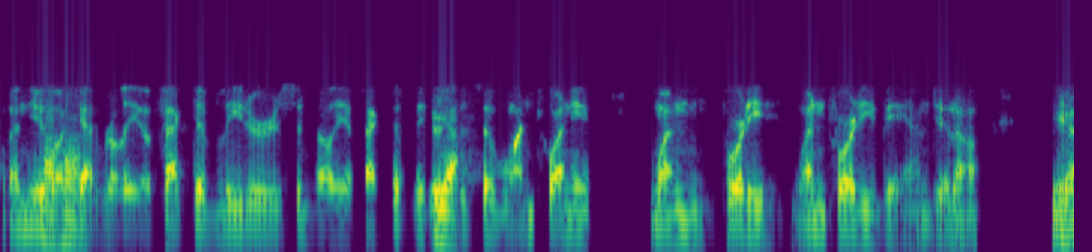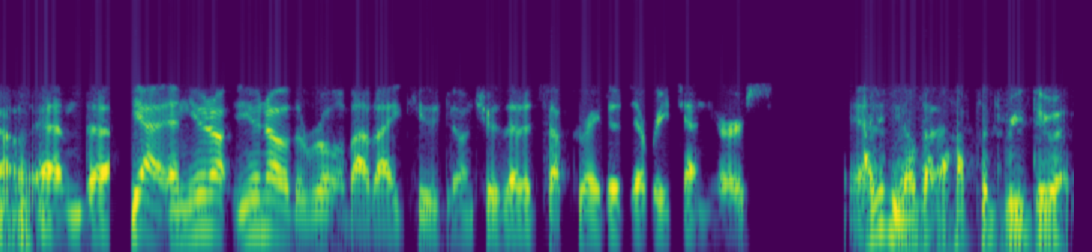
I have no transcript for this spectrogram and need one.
When you uh-huh. look at really effective leaders and really effective leaders, yeah. it's a 120 140 140 band you know you know mm-hmm. and uh, yeah and you know you know the rule about iq don't you that it's upgraded every 10 years and, i didn't know that uh, i'll have to redo it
